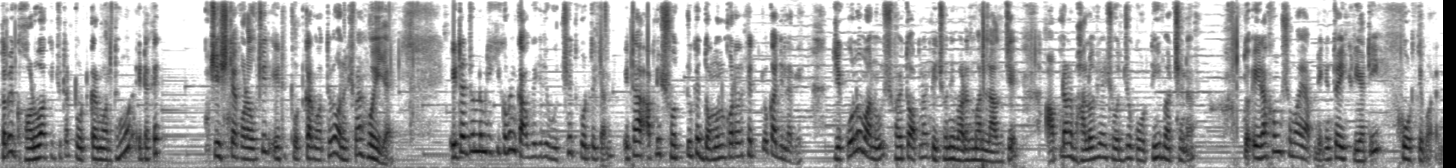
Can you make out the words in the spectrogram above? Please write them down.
তবে ঘরোয়া কিছুটা টোটকার মাধ্যমেও এটাকে চেষ্টা করা উচিত, এটা টোটকার মাধ্যমে অনেক সময় হয়ে যায়। এটার জন্য আপনি কী করবেন? কাউকে যদি উচ্ছেদ করতে চান, এটা আপনি শত্রুকে দমন করার ক্ষেত্রেও কাজে লাগে। যে কোনো মানুষ হয়তো আপনার পেছনে বারংবার লাগছে, আপনার ভালোভাবে সহ্য করতেই পারছে না। তো এরকম সময় আপনি কিন্তু এই ক্রিয়াটি করতে পারেন।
